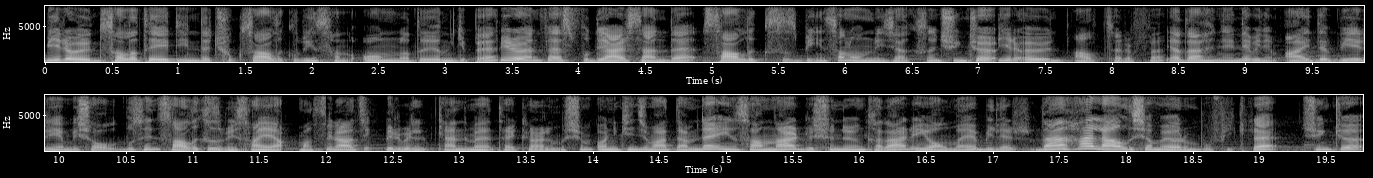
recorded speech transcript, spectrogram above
bir öğün salata yediğinde çok sağlıklı bir insan olmadığın gibi bir öğün fast food yersen de sağlıksız bir insan olmayacaksın. Çünkü bir öğün alt tarafı ya da hani ne bileyim ayda bir yemiş ol. Bu seni sağlıksız bir insan yapmaz. Birazcık bir kendime tekrarlamışım. 12. maddemde insanlar düşündüğün kadar iyi olmayabilir. Ben hala alışamıyorum bu fikre. Çünkü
